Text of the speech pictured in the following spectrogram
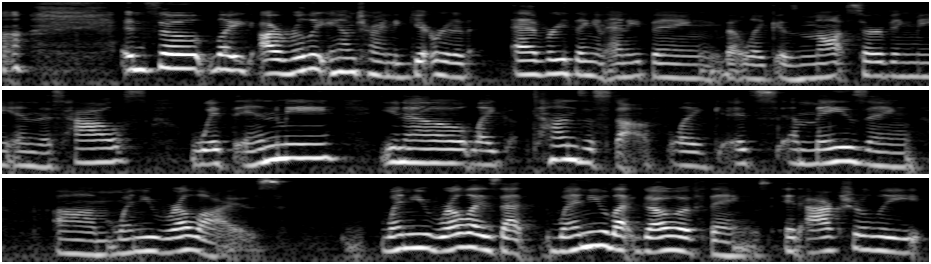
and so, like, I really am trying to get rid of everything and anything that like is not serving me in this house within me you know like tons of stuff like it's amazing um, when you realize when you realize that when you let go of things it actually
